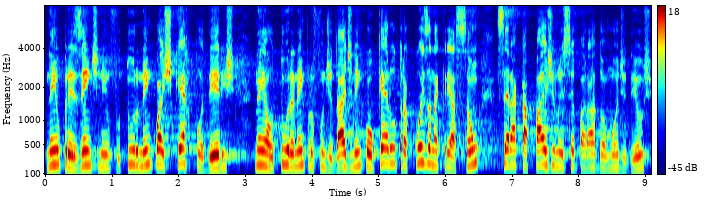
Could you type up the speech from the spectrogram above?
nem o presente, nem o futuro, nem quaisquer poderes, nem altura, nem profundidade, nem qualquer outra coisa na criação será capaz de nos separar do amor de Deus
